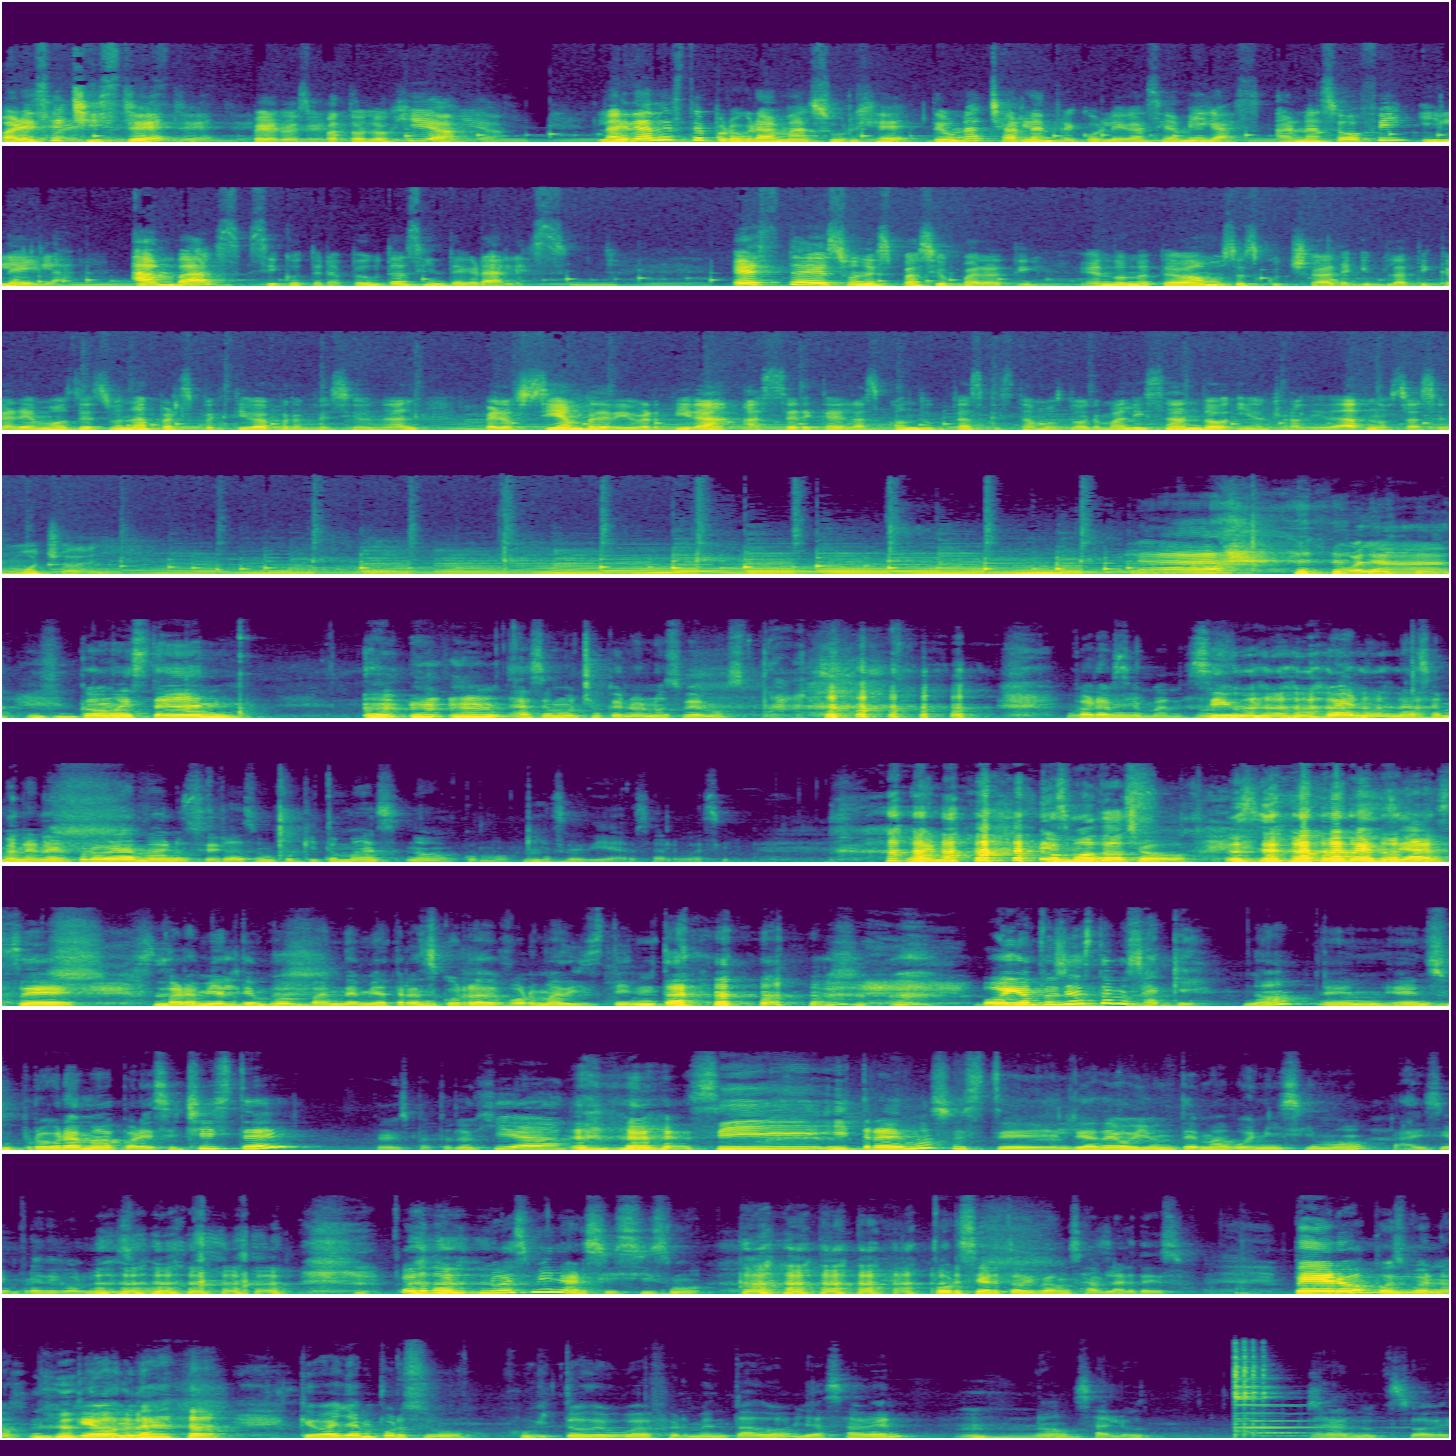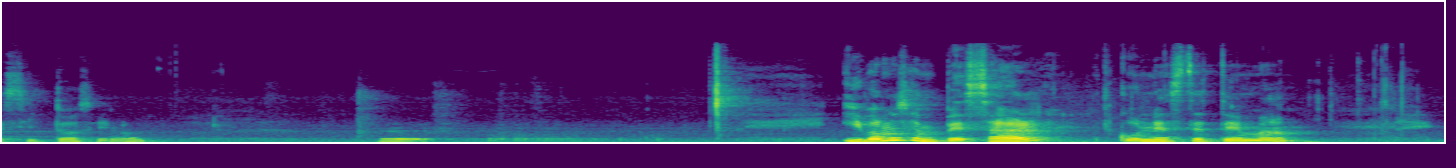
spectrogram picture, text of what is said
Parece chiste, pero es patología. La idea de este programa surge de una charla entre colegas y amigas, Ana Sofi y Leila, ambas psicoterapeutas integrales. Este es un espacio para ti, en donde te vamos a escuchar y platicaremos desde una perspectiva profesional, pero siempre divertida, acerca de las conductas que estamos normalizando y en realidad nos hacen mucho daño. Hola. ¿Cómo están? Hace mucho que no nos vemos. una semana. Sí, bueno, una semana en el programa, nos sí. un poquito más, no, como 15 días, algo así. Bueno, como dos. ya sé. Para mí el tiempo en pandemia transcurre de forma distinta. Oigan, pues ya estamos aquí, ¿no? En, en su programa Parece Chiste. Pero es patología. sí, y traemos este el día de hoy un tema buenísimo. Ay, siempre digo lo mismo. Perdón, no es mi narcisismo. Por cierto, hoy vamos a hablar de eso. Pero, pues bueno, ¿qué onda? Que vayan por su juguito de uva fermentado, ya saben. ¿No? Salud. Salud. Suavecito, así, ¿no? Y vamos a empezar con este tema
